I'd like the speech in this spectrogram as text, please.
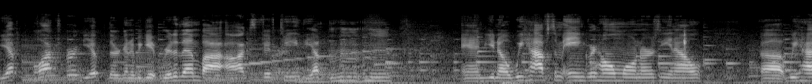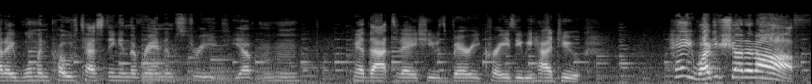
yep, Bloxburg, yep, they're gonna be get rid of them by August 15th, yep, mm-hmm, mm-hmm. And, you know, we have some angry homeowners, you know. Uh, we had a woman protesting in the random street, yep, mm-hmm. We had that today, she was very crazy, we had to, hey, why'd you shut it off?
